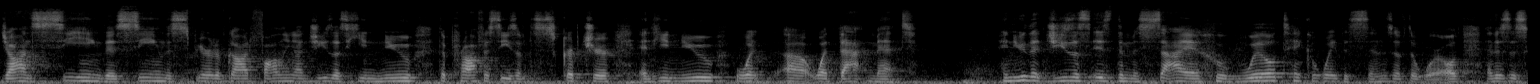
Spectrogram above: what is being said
John, seeing this, seeing the Spirit of God falling on Jesus, he knew the prophecies of the Scripture and he knew what, uh, what that meant. He knew that Jesus is the Messiah who will take away the sins of the world. And this is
